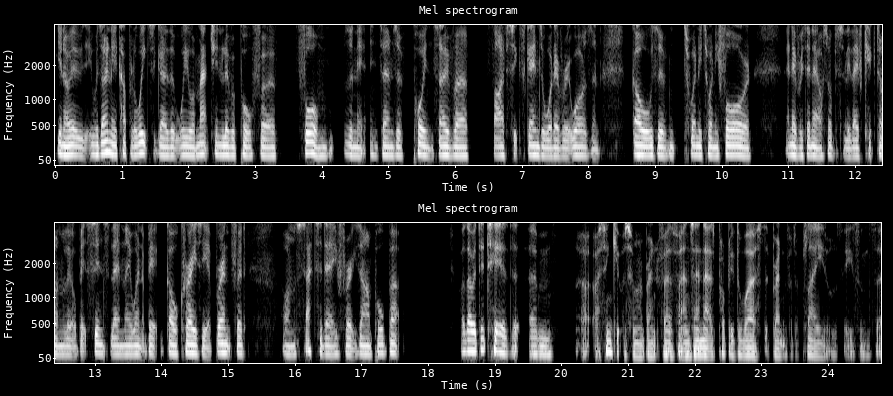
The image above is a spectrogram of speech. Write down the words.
you know, it, it, was only a couple of weeks ago that we were matching Liverpool for form, wasn't it? In terms of points over five, six games or whatever it was and goals of 2024 and, and everything else. Obviously, they've kicked on a little bit since then. They went a bit goal crazy at Brentford on Saturday, for example. But although I did hear that, um, I think it was from a Brentford fan saying that's probably the worst that Brentford have played all season. So,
